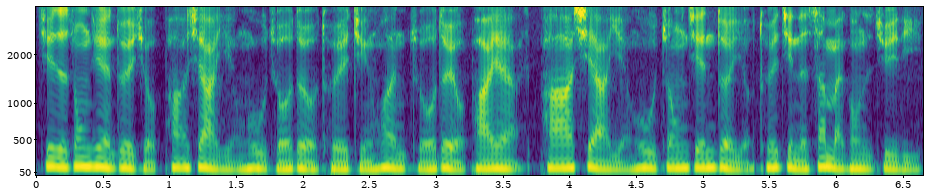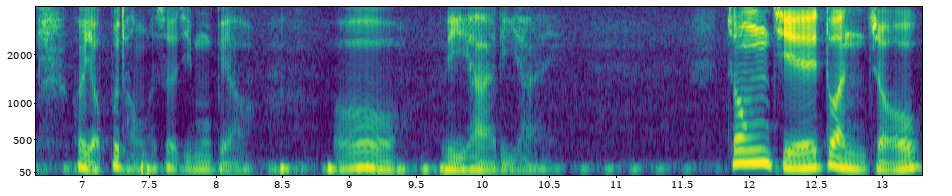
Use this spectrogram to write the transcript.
接着中间的对手趴下掩护，左队友推进，换左队友趴下趴下掩护，中间队友推进的三百公尺距离会有不同的射击目标。哦，厉害厉害！终结断轴，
